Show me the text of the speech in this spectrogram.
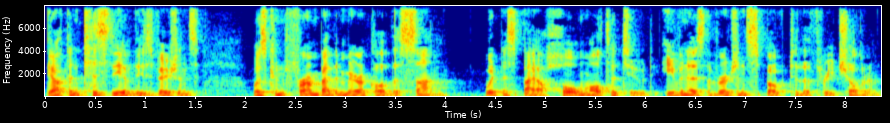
The authenticity of these visions was confirmed by the miracle of the sun, witnessed by a whole multitude, even as the Virgin spoke to the three children.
